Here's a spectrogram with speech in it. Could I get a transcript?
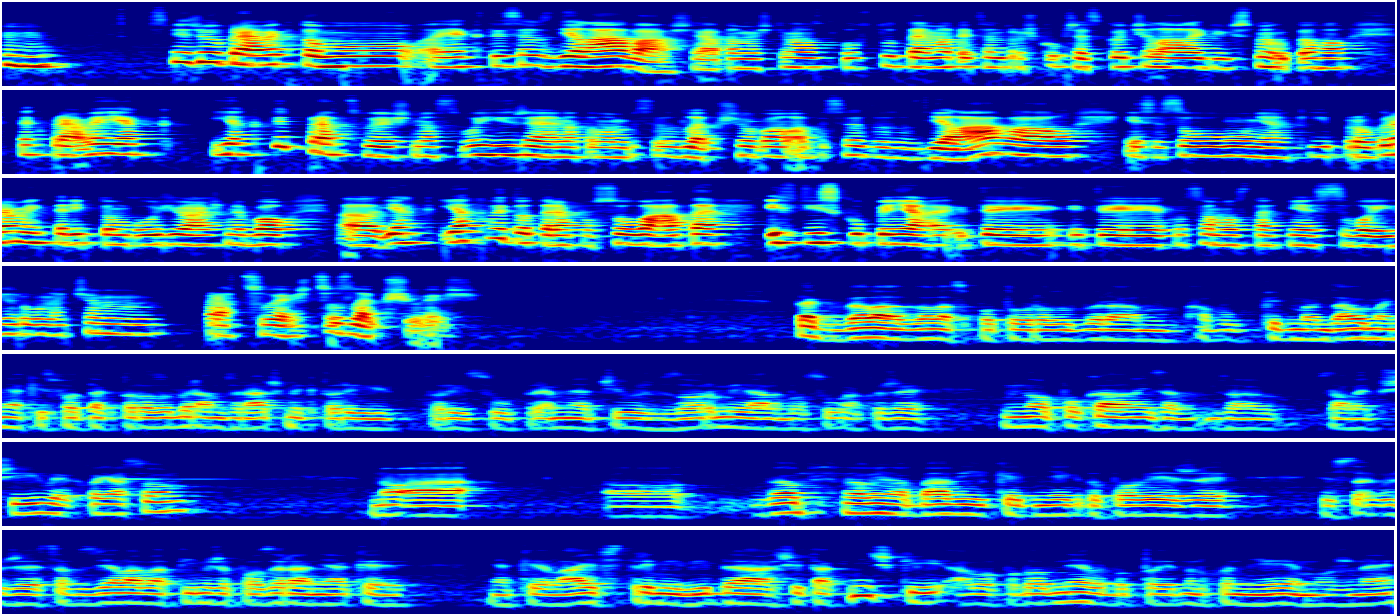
Mm-hmm. Směřuju právě k tomu, jak ty se vzděláváš. Já tam ještě mám spoustu témat, teď jsem trošku přeskočila, ale když jsme u toho, tak právě jak jak ty pracuješ na svojí hře, na tom, aby se zlepšoval, aby se vzdělával, jestli jsou nějaký programy, které k tomu používáš, nebo uh, jak, jak vy to teda posouváte i v té skupině i ty, i ty jako samostatně svoji hru, na čem pracuješ, co zlepšuješ? Tak veľa, veľa spotov rozoberám, alebo keď mám zaujíma nejaký spot, tak to rozoberám s hráčmi, ktorí, ktorí sú pre mňa či už vzormi, alebo sú akože mnou pokladaní za, za, za lepších, ako ja som. No a O, veľmi, veľmi ma baví, keď niekto povie, že, že, sa, že sa vzdeláva tým, že pozera nejaké, nejaké live streamy, videá, číta knižky alebo podobne, lebo to jednoducho nie je možné.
